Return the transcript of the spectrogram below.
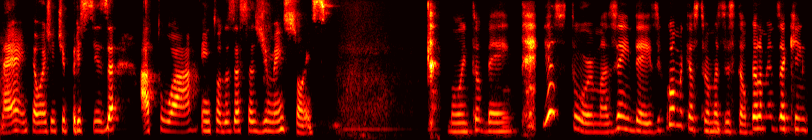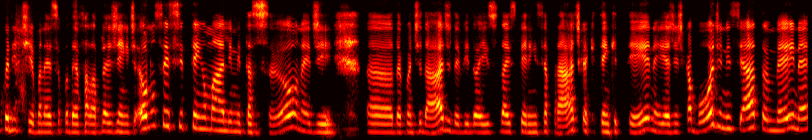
né? Então a gente precisa atuar em todas essas dimensões. Muito bem. E as turmas, hein, Deise? Como que as turmas estão? Pelo menos aqui em Curitiba, né? Se você puder falar para gente. Eu não sei se tem uma limitação, né, de, uh, da quantidade devido a isso da experiência prática que tem que ter, né? E a gente acabou de iniciar também, né?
